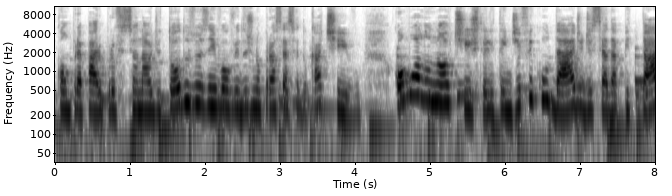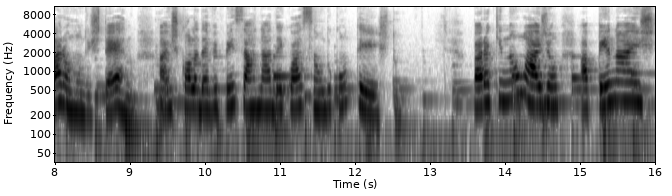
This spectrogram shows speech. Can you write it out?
com o preparo profissional de todos os envolvidos no processo educativo, como o aluno autista ele tem dificuldade de se adaptar ao mundo externo, a escola deve pensar na adequação do contexto. Para que não hajam apenas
